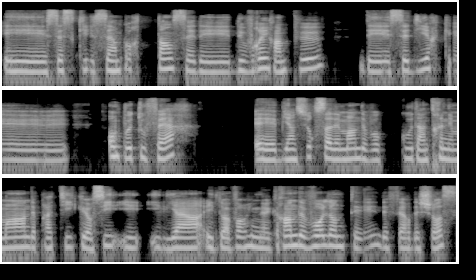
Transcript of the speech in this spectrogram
Et c'est ce qui est important, c'est d'ouvrir un peu, de se dire que on peut tout faire et bien sûr, ça demande beaucoup d'entraînement, de pratique. Et aussi, il, y a, il doit avoir une grande volonté de faire des choses.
